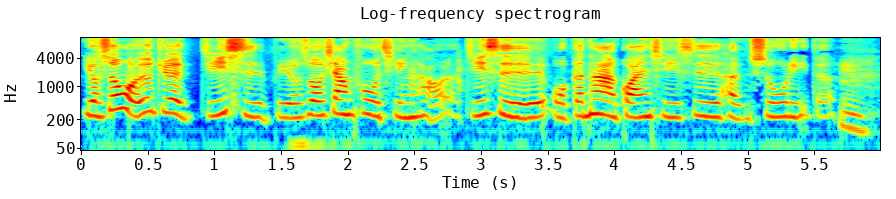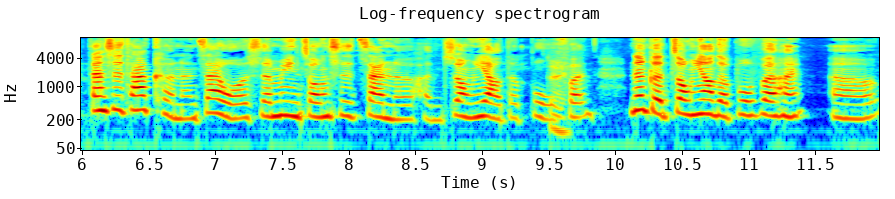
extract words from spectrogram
有时候我就觉得，即使比如说像父亲好了，即使我跟他的关系是很疏离的，嗯，但是他可能在我生命中是占了很重要的部分。那个重要的部分很呃，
